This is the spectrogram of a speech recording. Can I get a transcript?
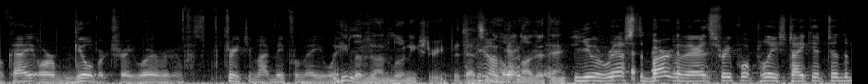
okay, or Gilbert Street, wherever street you might be familiar with. he lives on Looney Street, but that's a whole other thing. You arrest the burglar there. The Shreveport police take it to the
